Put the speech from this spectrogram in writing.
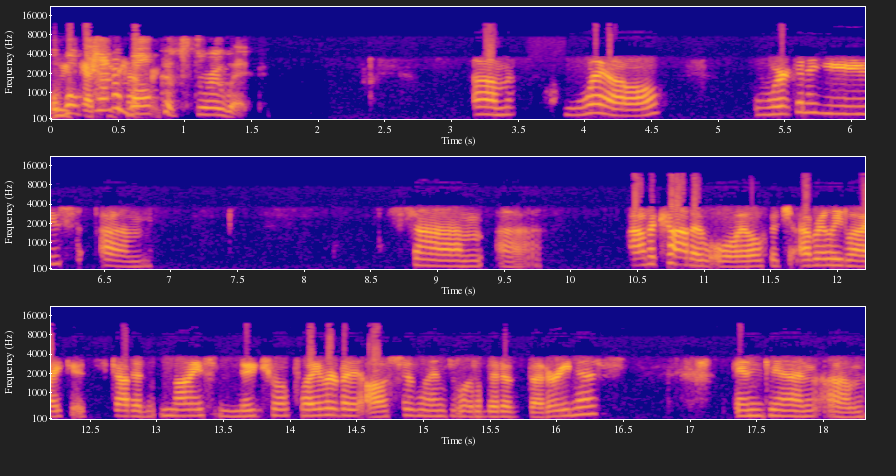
well, kind of walk us through it. Um, well, we're going to use um, some uh, avocado oil, which I really like. It's got a nice neutral flavor, but it also lends a little bit of butteriness. And then um,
